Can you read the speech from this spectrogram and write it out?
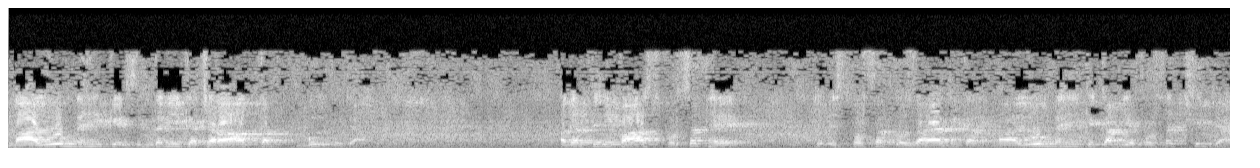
معلوم نہیں کہ زندگی کا چراغ کب گل ہو جائے۔ اگر تیرے پاس فرصت ہے، تو اس فرصت کو ضائع نہ کر۔ معلوم نہیں کہ کب یہ فرصت چھن جائے۔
